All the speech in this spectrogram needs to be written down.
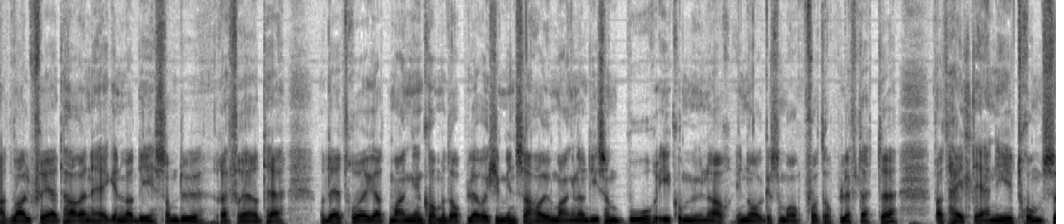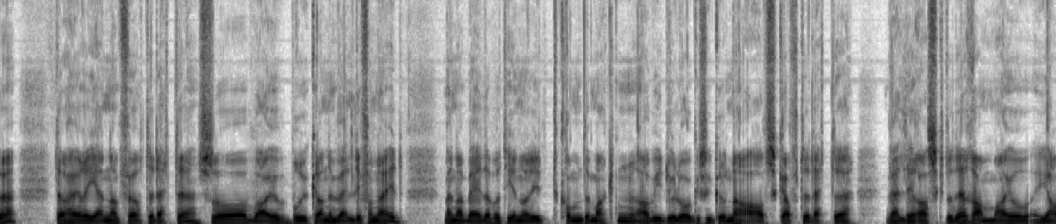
at valgfrihet har en egenverdi, som du refererer til. Og Det tror jeg at mange kommer til å oppleve. og Ikke minst så har jo mange av de som bor i kommuner i Norge som har fått opplevd dette, vært helt enig i Tromsø. Der Høyre gjennomførte dette, så var jo brukerne veldig fornøyd. Men Arbeiderpartiet, når de kom til makten, av ideologiske grunner avskaffet dette veldig raskt. og Det rammer jo, ja,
